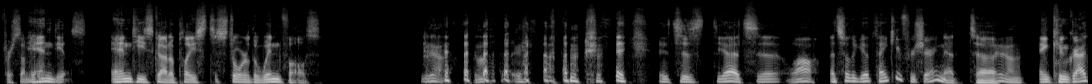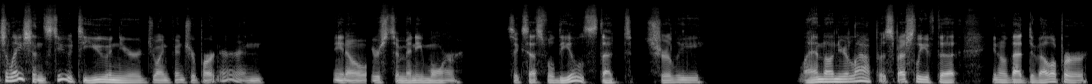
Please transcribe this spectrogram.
for some of And- deals. And he's got a place to store the windfalls. Yeah. it's just, yeah, it's, uh, wow, that's really good. Thank you for sharing that. Uh, yeah. and congratulations too to you and your joint venture partner. And, you know, here's to many more successful deals that surely land on your lap, especially if the, you know, that developer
